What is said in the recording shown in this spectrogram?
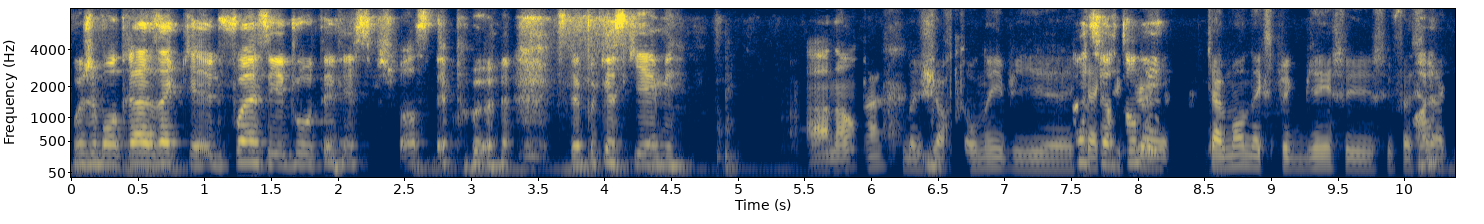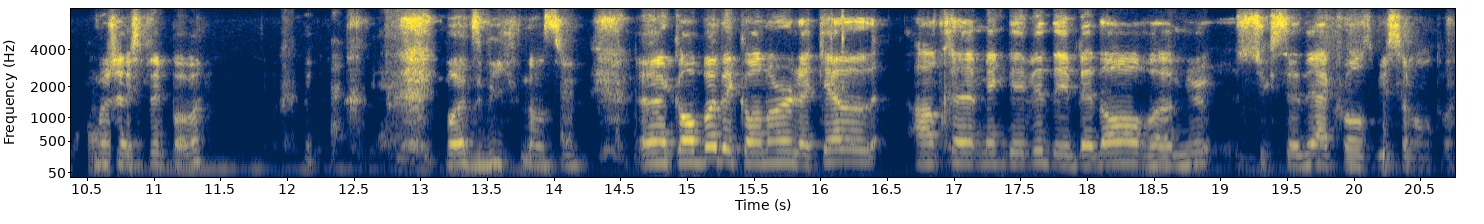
Moi, j'ai montré à Zach une fois essayer de jouer au tennis, puis je pense que c'était pas, c'était pas ce qu'il aimait. Ah non? Ah, ben, j'ai retourné, puis euh, ah, quand, quand, le monde explique bien, c'est, facile à comprendre. Moi, j'explique pas bien. pas du bif, non, c'est Un combat des corners, lequel entre McDavid et Bedard va mieux succéder à Crosby selon toi?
